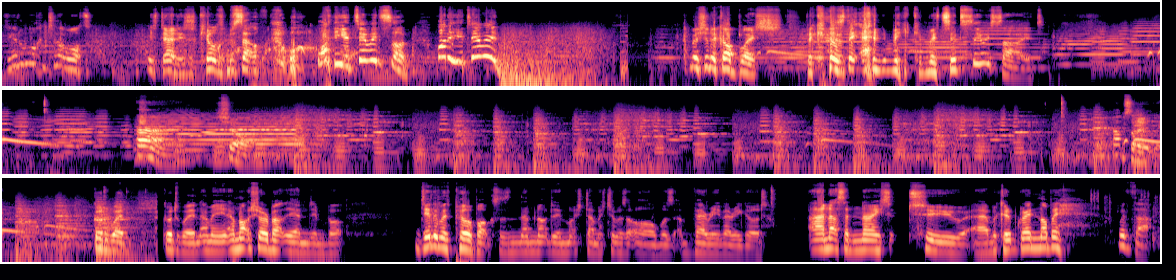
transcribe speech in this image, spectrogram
Is he gonna walk into that water? He's dead, he just killed himself. What are you doing, son? What are you doing? Mission accomplished, because the enemy committed suicide. Ah, sure. Absolutely. Good win. Good win. I mean, I'm not sure about the ending, but dealing with pillboxes and them not doing much damage to us at all was very, very good. And that's a nice two. Um, we could upgrade Nobby with that.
